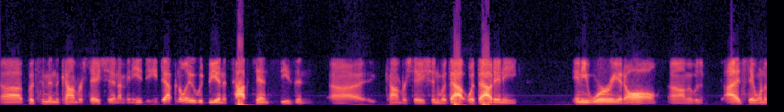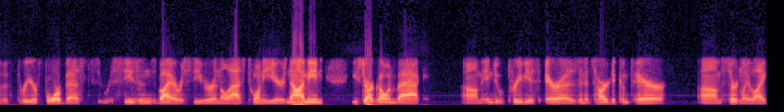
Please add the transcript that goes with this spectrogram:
uh, puts him in the conversation. I mean, he, he definitely would be in a top 10 season uh, conversation without without any any worry at all. Um, it was, I'd say, one of the three or four best seasons by a receiver in the last 20 years. Now, I mean, you start going back um, into previous eras, and it's hard to compare. Um, certainly, like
